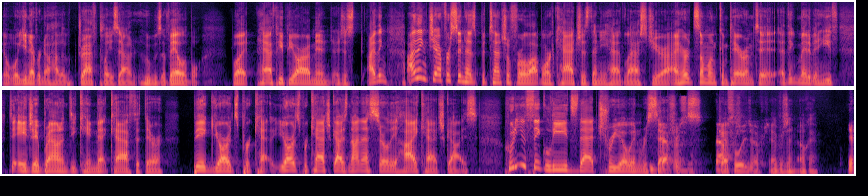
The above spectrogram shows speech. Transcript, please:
well, you never know how the draft plays out, who was available. But half PPR, I mean, I just I think I think Jefferson has potential for a lot more catches than he had last year. I heard someone compare him to I think it might have been Heath to AJ Brown and DK Metcalf that they're big yards per ca- yards per catch guys, not necessarily high catch guys. Who do you think leads that trio in receptions? Jefferson. Absolutely Jefferson. Jefferson. Okay. Yeah.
